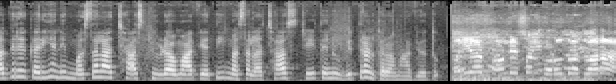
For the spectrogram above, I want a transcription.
આગ્રહ કરી અને મસાલા છાસ પીવડાવવામાં આવી હતી. મસાલા છાશ છે, તેનું વિતરણ કરવામાં આવ્યું હતું. પરિવાર ફાઉન્ડેશન વડોદરા દ્વારા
